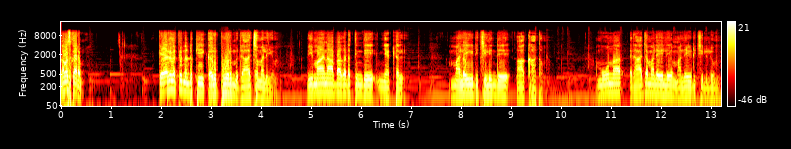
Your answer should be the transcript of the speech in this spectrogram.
നമസ്കാരം. കേരളത്തെ നടുക്കി കരിപ്പൂരും രാജമലയും വിമാനാപകടത്തിന്റെ ഞെട്ടൽ മലയിടിച്ചിലിന്റെ ആഘാതം. മൂന്നാർ രാജമലയിലെ മലയിടിച്ചിലിലും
